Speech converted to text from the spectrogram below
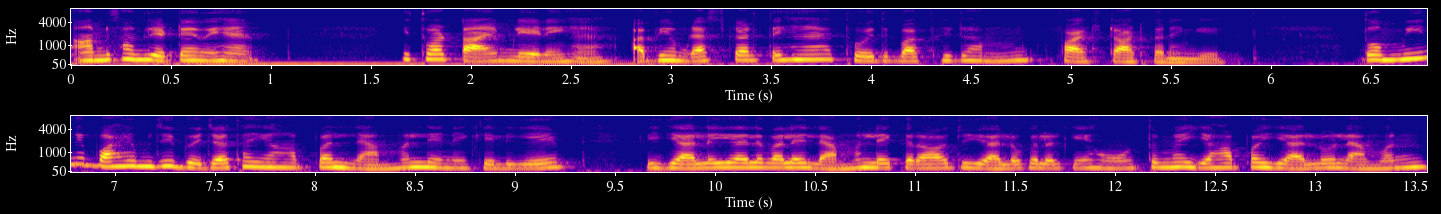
आमने सामने लेटे हुए हैं। ये थोड़ा टाइम ले रहे हैं। अभी हम रेस्ट करते हैं। थोड़ी देर बाद फिर हम फाइट स्टार्ट करेंगे। तो अम्मी ने बाहर मुझे भेजा था यहाँ पर लेमन लेने के लिए कि येलो येलो वाले लेमन लेकर आओ। जो येलो कलर के हों तो मैं यहाँ पर येलो लेमन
